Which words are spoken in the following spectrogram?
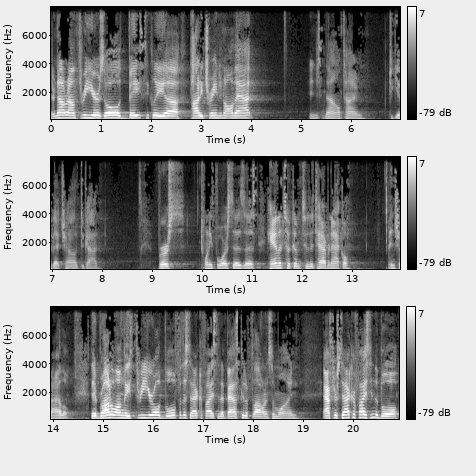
They're now around three years old, basically uh, potty trained and all that. And it's now time to give that child to God. Verse 24 says this Hannah took him to the tabernacle in Shiloh. They brought along a three year old bull for the sacrifice and a basket of flour and some wine. After sacrificing the bull,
